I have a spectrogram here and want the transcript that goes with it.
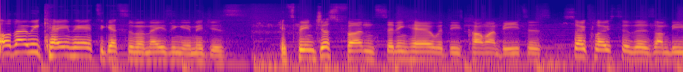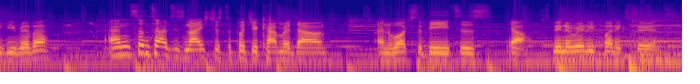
Although we came here to get some amazing images, it's been just fun sitting here with these Carmine bee eaters, so close to the Zambezi River. And sometimes it's nice just to put your camera down and watch the bee eaters. Yeah, it's been a really fun experience.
